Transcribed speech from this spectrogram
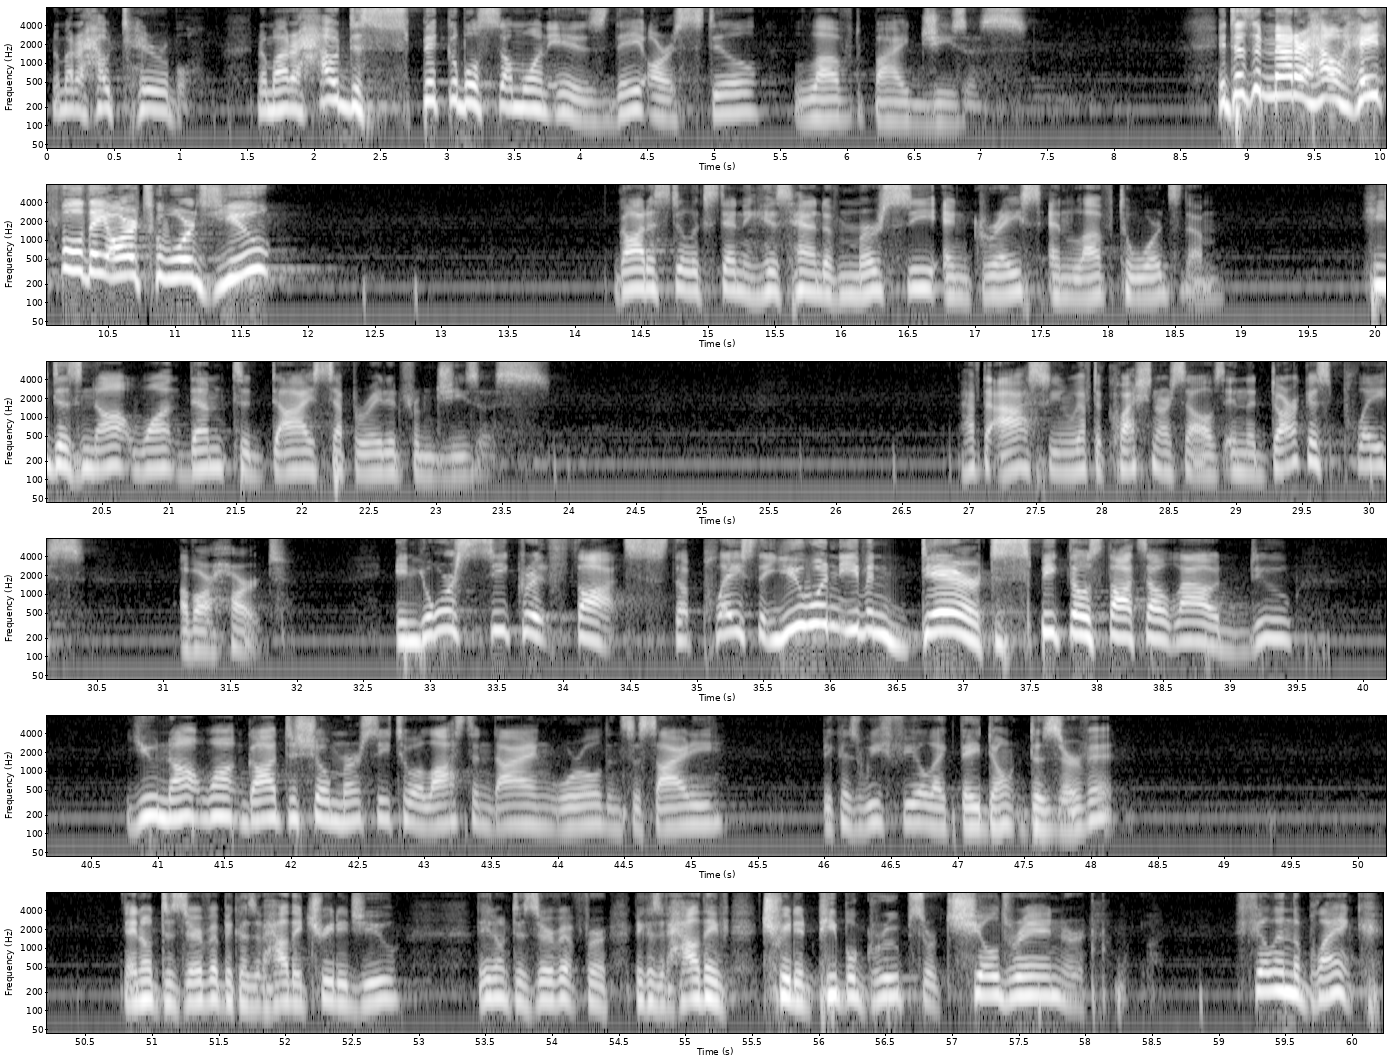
no matter how terrible, no matter how despicable someone is, they are still loved by Jesus. It doesn't matter how hateful they are towards you, God is still extending his hand of mercy and grace and love towards them. He does not want them to die separated from Jesus. I have to ask, you know, we have to question ourselves in the darkest place of our heart, in your secret thoughts, the place that you wouldn't even dare to speak those thoughts out loud, do you not want God to show mercy to a lost and dying world and society because we feel like they don't deserve it? They don't deserve it because of how they treated you. They don't deserve it for because of how they've treated people groups or children or fill in the blank.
